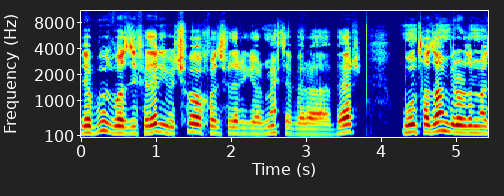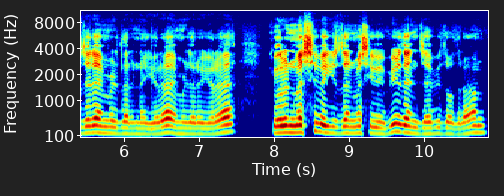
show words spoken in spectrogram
Ve bu vazifeler gibi çok vazifeleri görmekle beraber muntazam bir ordunun acele emirlerine göre, emirlere göre görünmesi ve gizlenmesi gibi birden cebi dolduran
